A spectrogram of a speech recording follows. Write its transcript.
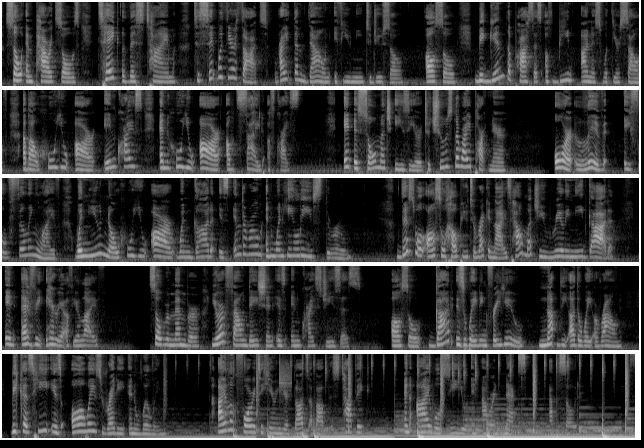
So, empowered souls, take this time to sit with your thoughts, write them down if you need to do so. Also, begin the process of being honest with yourself about who you are in Christ and who you are outside of Christ. It is so much easier to choose the right partner or live a fulfilling life when you know who you are when God is in the room and when He leaves the room. This will also help you to recognize how much you really need God in every area of your life. So remember, your foundation is in Christ Jesus. Also, God is waiting for you, not the other way around, because He is always ready and willing. I look forward to hearing your thoughts about this topic, and I will see you in our next episode.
